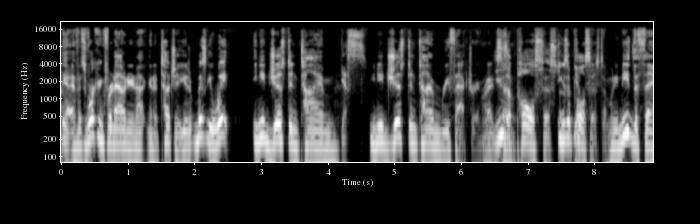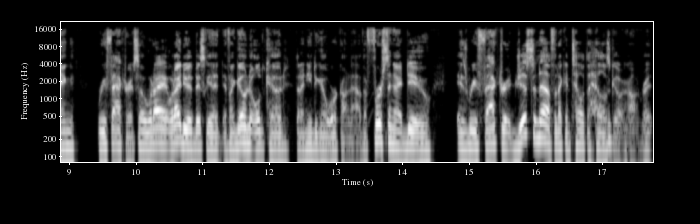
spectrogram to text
Yeah. if it's working for now and you're not going to touch it, you basically wait. You need just in time. yes, You need just in time refactoring, right? Use So- a pull system. use a pull system. When you need the thing, refactor it. So what I what I do is basically if I go into old code that I need to go work on now, the first thing I do is refactor it just enough that I can tell what the hell is going on, right?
